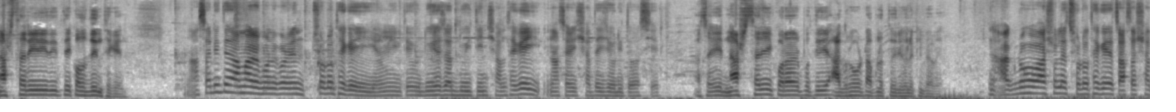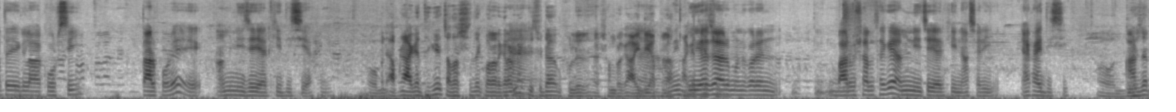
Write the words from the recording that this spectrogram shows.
নার্সারিতে কতদিন থেকে? নার্সারিতে আমার মনে করেন ছোট থেকেই আমি দুই হাজার দুই তিন সাল থেকেই নার্সারির সাথেই জড়িত আছি আর কি। আচ্ছা এই নার্সারি করার প্রতি আগ্রহটা আপনার তৈরি হলো কীভাবে? আগ্রহ আসলে ছোট থেকে চাচার সাথে এগুলা করছি। তারপরে আমি নিজেই আর কি দিছি এখন। ও মানে আপনি আগে থেকে চাষার সাথে করার কারণে হ্যাঁ। কিছুটা ফুলের সম্পর্কে আইডিয়া আপনার আমি আগে দুই হাজার মনে করেন বারো সাল থেকে আমি নিজেই আর কি নার্সারি একাই দিছি। ও দুই হাজার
